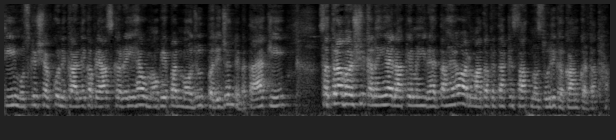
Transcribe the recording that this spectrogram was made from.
टीम उसके शव को निकालने का प्रयास कर रही है। मौके पर मौजूद परिजन ने बताया कि सत्रह वर्षीय कन्हैया इलाके में ही रहता है और माता पिता के साथ मजदूरी का काम करता था।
